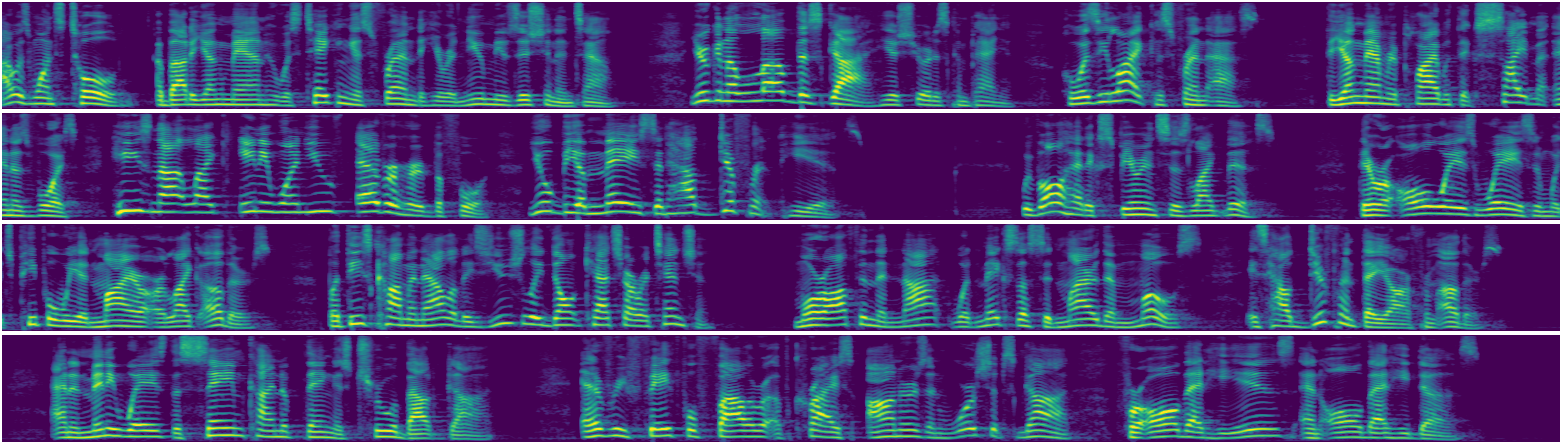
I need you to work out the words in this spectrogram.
I was once told about a young man who was taking his friend to hear a new musician in town. You're gonna love this guy, he assured his companion. Who is he like? his friend asked. The young man replied with excitement in his voice He's not like anyone you've ever heard before. You'll be amazed at how different he is. We've all had experiences like this. There are always ways in which people we admire are like others, but these commonalities usually don't catch our attention. More often than not, what makes us admire them most is how different they are from others. And in many ways, the same kind of thing is true about God. Every faithful follower of Christ honors and worships God for all that he is and all that he does.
